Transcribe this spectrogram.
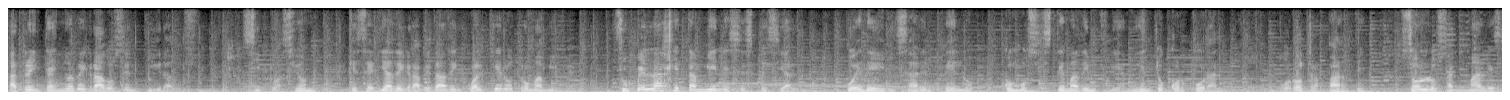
a 39 grados centígrados, situación que sería de gravedad en cualquier otro mamífero. Su pelaje también es especial, puede erizar el pelo como sistema de enfriamiento corporal. Por otra parte, son los animales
